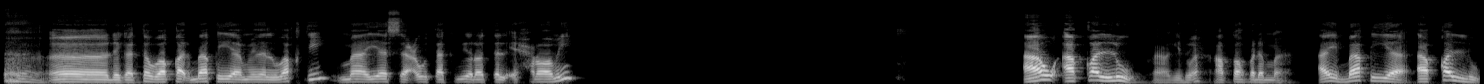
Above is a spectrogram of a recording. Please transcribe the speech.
Uh, dia kata waqad baqiya min al-waqti ma yas'u takbiratul ihrami au aqallu ha gitu eh atah pada ma ai baqiya aqallu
